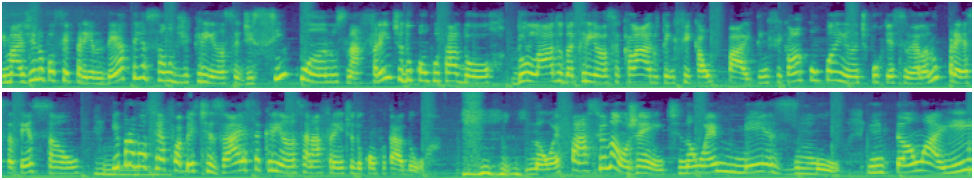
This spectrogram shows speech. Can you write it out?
imagina você prender a atenção de criança de 5 anos na frente do computador, do lado da criança, claro, tem que ficar o tem que ficar um acompanhante, porque senão ela não presta atenção. Hum. E para você alfabetizar essa criança na frente do computador? não é fácil, não, gente. Não é mesmo. Então, aí,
